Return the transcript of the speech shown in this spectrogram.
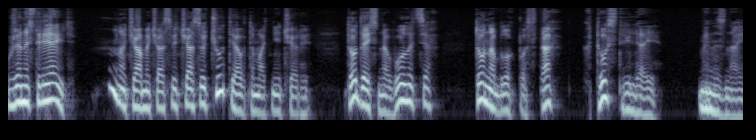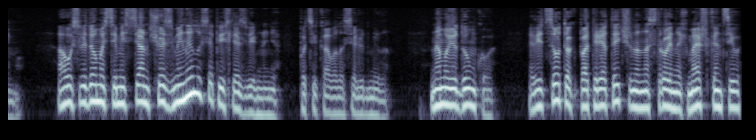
Уже не стріляють? Ночами час від часу чути автоматні черги. То десь на вулицях, то на блокпостах. Хто стріляє, ми не знаємо. А у свідомості містян щось змінилося після звільнення, поцікавилася Людмила. На мою думку, відсоток патріотично настроєних мешканців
